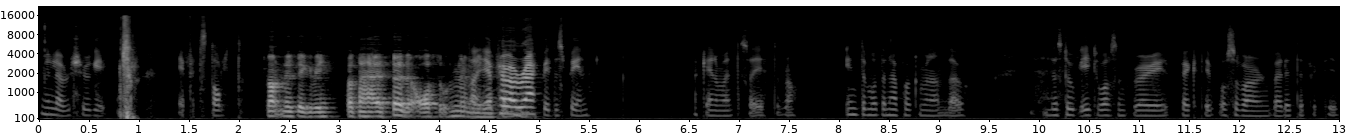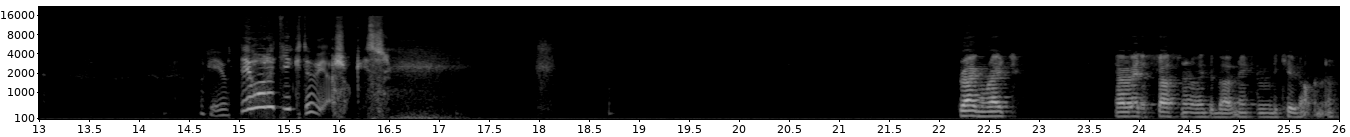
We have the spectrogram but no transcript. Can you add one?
min level 20. jag är fett stolt. Kom, nu sticker vi. Fast den här är. Nu blir jag prövar Rapid spin. Okej, den var inte så jättebra. Inte mot den här Pokémonen då. Det stod it wasn't very effective och så var den väldigt effektiv. Okej, åt det hållet gick du ja, tjockis. Dragon Rage. Jag vet att slösa nu inte behöver nyckeln men det är kul att använda den.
